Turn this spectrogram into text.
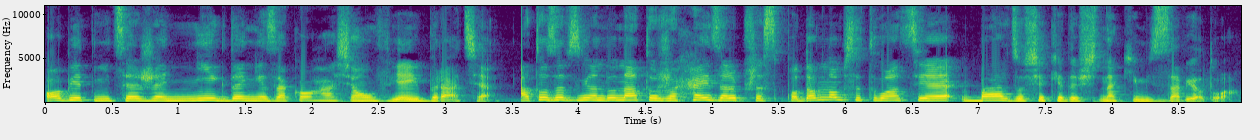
obietnicę, że nigdy nie zakocha się w jej bracie. A to ze względu na to, że Hazel przez podobną sytuację bardzo się kiedyś na kimś zawiodła.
